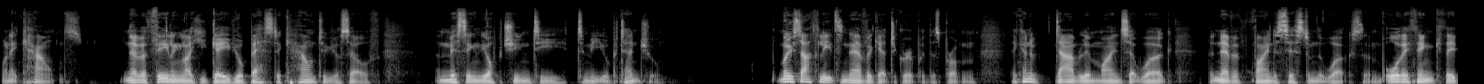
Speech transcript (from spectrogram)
when it counts. Never feeling like you gave your best account of yourself and missing the opportunity to meet your potential. Most athletes never get to grip with this problem. They kind of dabble in mindset work, but never find a system that works them. Or they think they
